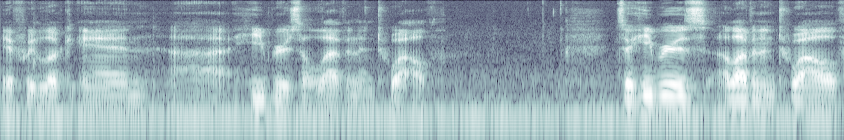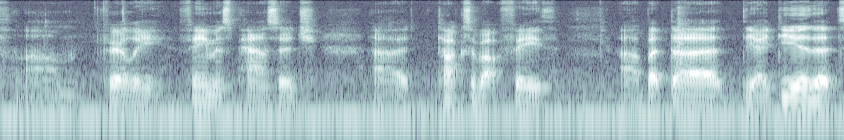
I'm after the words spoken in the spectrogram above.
if we look in uh, Hebrews 11 and 12. So Hebrews 11 and 12, um, fairly famous passage, uh, talks about faith uh, but the the idea that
